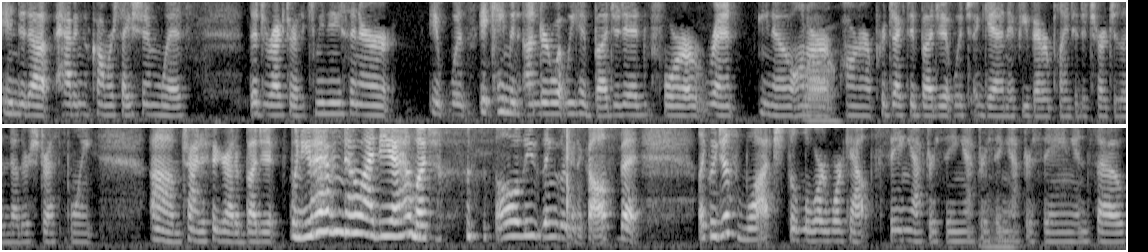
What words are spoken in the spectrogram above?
ended up having a conversation with the director of the community center it was it came in under what we had budgeted for rent you know on our on our projected budget which again if you've ever planted a church is another stress point um, trying to figure out a budget when you have no idea how much all of these things are going to cost but like we just watched the lord work out thing after thing after thing after thing and so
